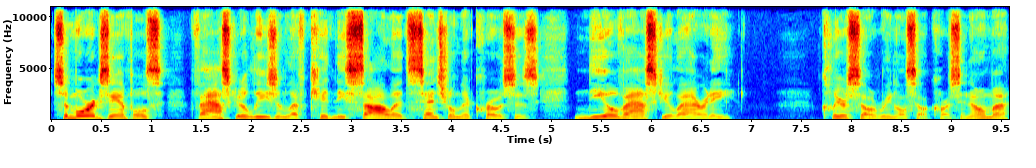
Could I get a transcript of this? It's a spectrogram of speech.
Some more examples vascular lesion left kidney solid, central necrosis, neovascularity, clear cell renal cell carcinoma.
